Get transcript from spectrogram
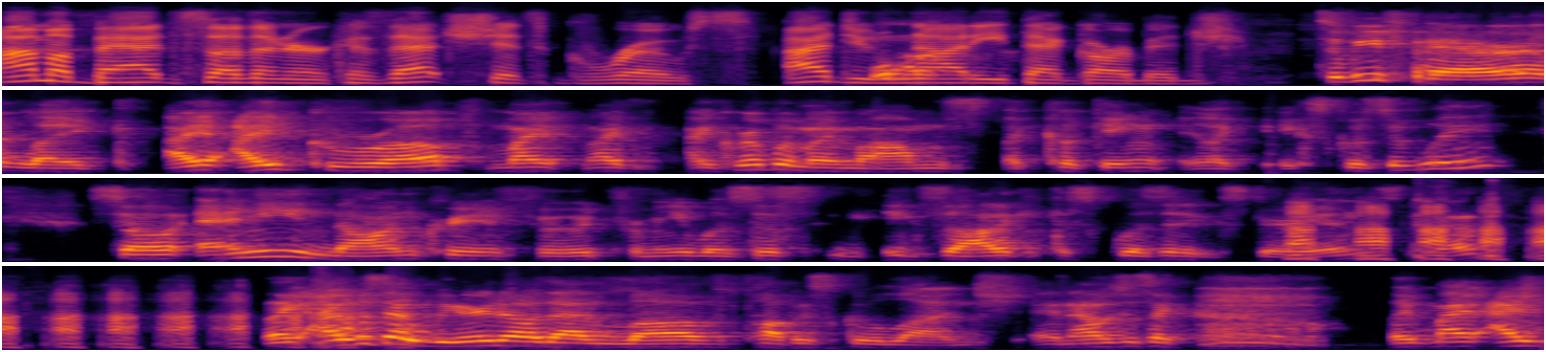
I'm a bad Southerner because that shit's gross. I do well, not eat that garbage to be fair, like I, I grew up my like I grew up with my mom's like cooking like exclusively. So any non-Korean food for me was just exotic, exquisite experience. you know? like I was that weirdo that loved public school lunch, and I was just like, like my I,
